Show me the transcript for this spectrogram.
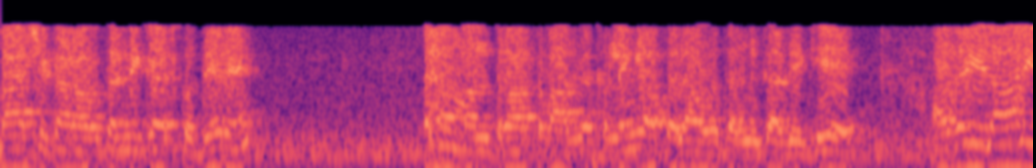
भाष्यकार अवतरणिका इसको दे रहे मंत्रार्थ बाद में कर लेंगे और पहले अवतरणिका देखिए। अगर इधानी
